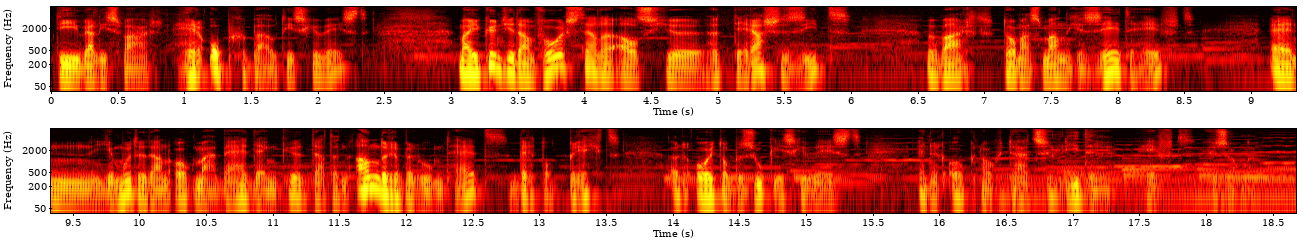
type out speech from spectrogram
die weliswaar heropgebouwd is geweest. Maar je kunt je dan voorstellen als je het terrasje ziet waar Thomas Mann gezeten heeft. En je moet er dan ook maar bij denken dat een andere beroemdheid, Bertolt Brecht, er ooit op bezoek is geweest en er ook nog Duitse liederen heeft gezongen.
